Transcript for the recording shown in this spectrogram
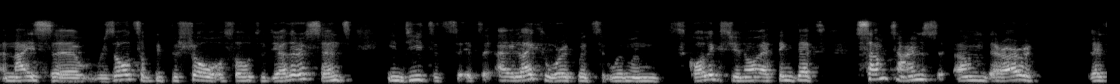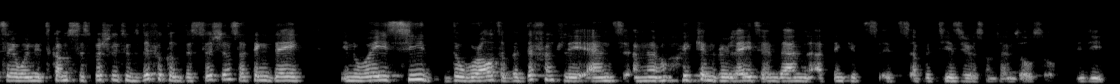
a nice uh, result, something to show also to the others. And indeed, it's it's I like to work with women's colleagues. You know, I think that sometimes um, there are, let's say, when it comes especially to the difficult decisions, I think they in a way see the world a bit differently and, and we can relate. And then i think it's it's a bit easier sometimes also indeed.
